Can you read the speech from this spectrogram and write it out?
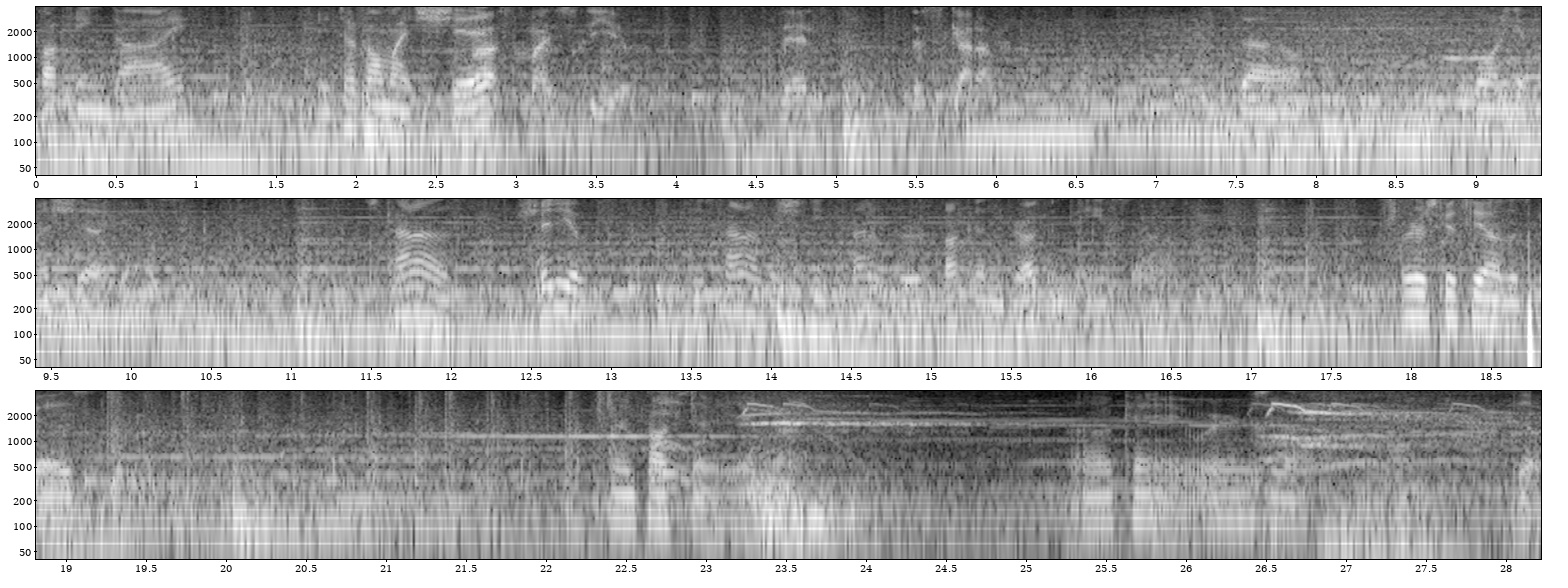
fucking die. He took all my shit. First my steel, then the scarab. So, going to get my shit, I guess. It's kind of shitty of, he's kind of a shitty friend for fucking drugging me, so. We're just gonna see how this goes. We're in proximity, okay. Where's the... Yo,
